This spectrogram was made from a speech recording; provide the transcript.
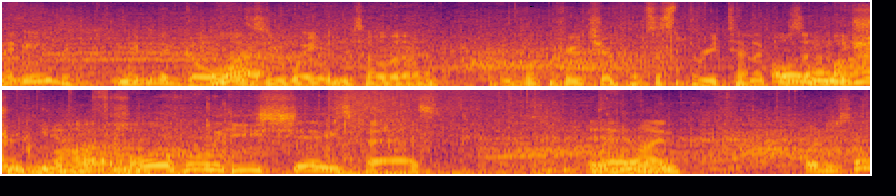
Maybe the maybe the goal is you wait until the little creature puts his three tentacles Oh out and you shoot them off. Holy shit, he's fast. Mind. What'd you say?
